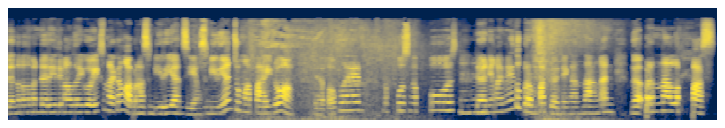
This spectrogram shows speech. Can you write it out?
dan teman-teman dari tim Alter Ego X mereka nggak pernah sendirian sih. Yang sendirian cuma Pai doang. Dari top lane, ngepus ngepus, Mhm. dan yang lainnya itu berempat gandengan tangan, nggak pernah lepas.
